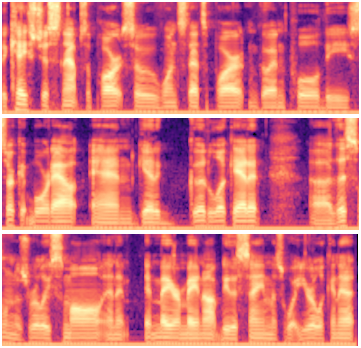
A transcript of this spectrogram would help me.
The case just snaps apart so once that's apart go ahead and pull the circuit board out and get a good look at it. Uh, this one was really small and it, it may or may not be the same as what you're looking at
